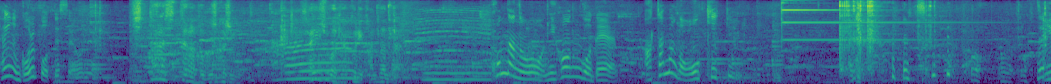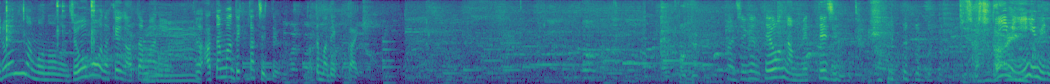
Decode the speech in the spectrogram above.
자기는 골프 어땠어요 오늘? 시타라 시타라 더 무식하신 것 같아 사이즈가逆に 간단다 うんこんなの日本語で頭が大きいっていう いろんなものの情報だけが頭に頭でっかちっていう頭でっかい。自分手女めって人。みたいな意味。意味。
